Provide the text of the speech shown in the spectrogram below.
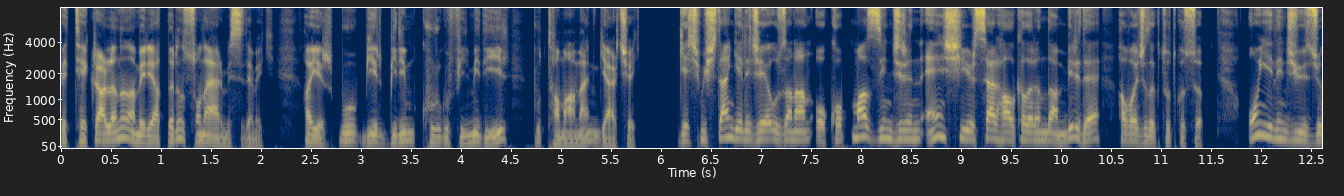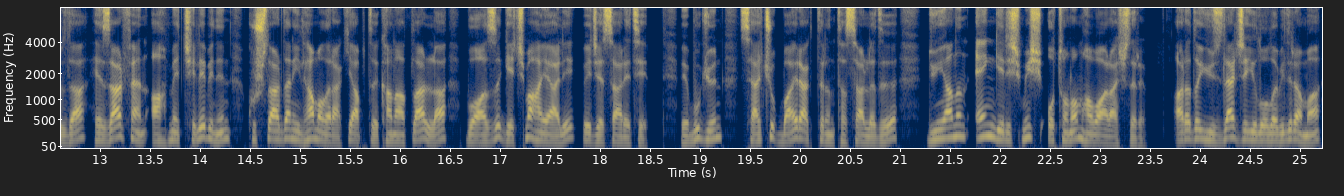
ve tekrarlanan ameliyatların sona ermesi demek. Hayır, bu bir bilim kurgu filmi değil, bu tamamen gerçek. Geçmişten geleceğe uzanan o kopmaz zincirin en şiirsel halkalarından biri de havacılık tutkusu. 17. yüzyılda Hezarfen Ahmet Çelebi'nin kuşlardan ilham alarak yaptığı kanatlarla boğazı geçme hayali ve cesareti. Ve bugün Selçuk Bayraktar'ın tasarladığı dünyanın en gelişmiş otonom hava araçları. Arada yüzlerce yıl olabilir ama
